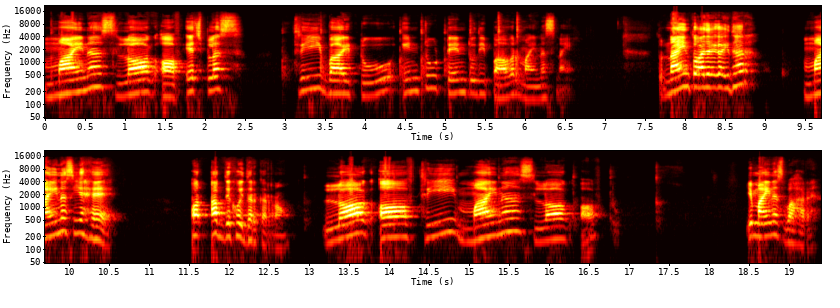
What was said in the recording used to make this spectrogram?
Minus log of H plus three by two into ten to the power minus nine तो नाइन तो आ जाएगा इधर। माइनस ये है। और अब देखो इधर कर रहा हूँ। Log of three minus log of two ये माइनस बाहर है।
